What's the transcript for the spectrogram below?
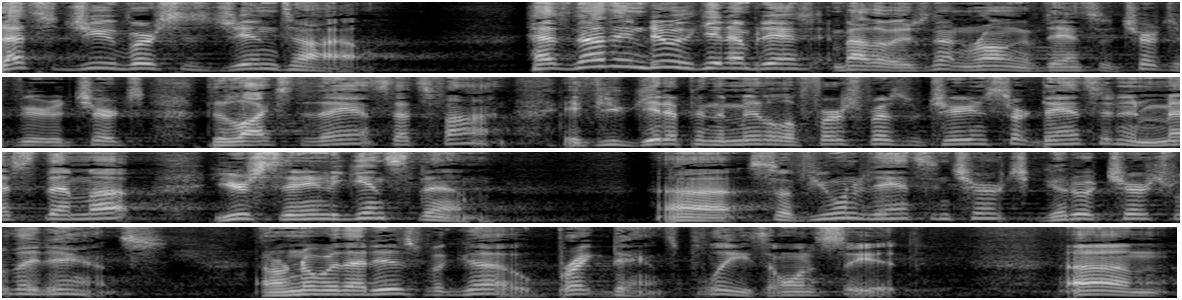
That's Jew versus Gentile. Has nothing to do with getting up and dancing. By the way, there's nothing wrong with dancing in church. If you're at a church that likes to dance, that's fine. If you get up in the middle of First Presbyterian and start dancing and mess them up, you're sinning against them. Uh, so if you want to dance in church, go to a church where they dance. I don't know where that is, but go. Break dance, please. I want to see it. Um,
